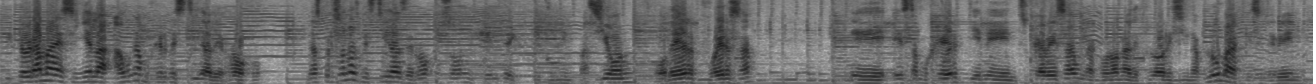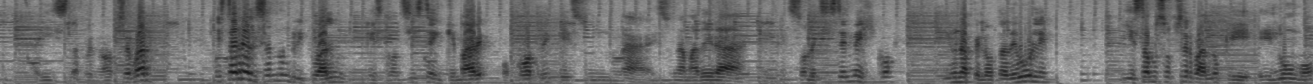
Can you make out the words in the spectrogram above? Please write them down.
pictograma señala a una mujer vestida de rojo. Las personas vestidas de rojo son gente que tienen pasión, poder, fuerza, eh, esta mujer tiene en su cabeza una corona de flores y una pluma que se le ven, ahí se la pueden observar. Está realizando un ritual que consiste en quemar ocote, que es una, es una madera que solo existe en México, y una pelota de hule. Y estamos observando que el humo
